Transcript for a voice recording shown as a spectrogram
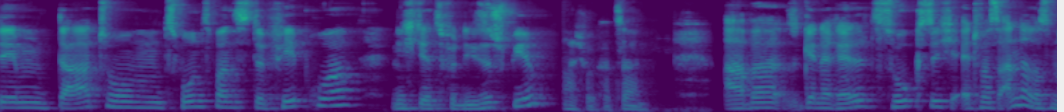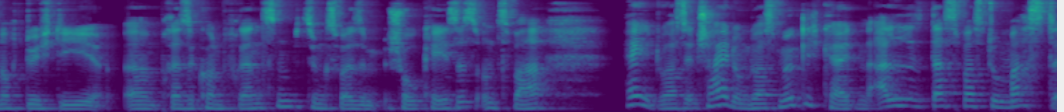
dem Datum 22. Februar, nicht jetzt für dieses Spiel, Ah, ich wollte gerade sagen. Aber generell zog sich etwas anderes noch durch die äh, Pressekonferenzen beziehungsweise Showcases und zwar, hey, du hast Entscheidungen, du hast Möglichkeiten, all das, was du machst,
